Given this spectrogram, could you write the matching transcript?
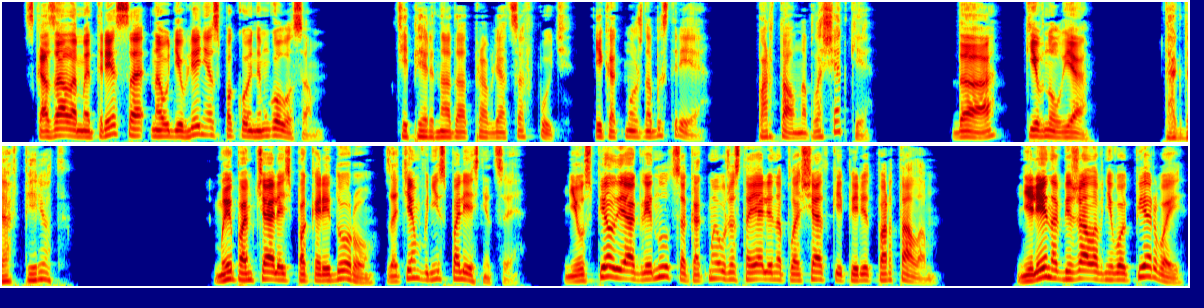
— сказала Метресса на удивление спокойным голосом. «Теперь надо отправляться в путь, и как можно быстрее. Портал на площадке?» «Да», — кивнул я. «Тогда вперед!» Мы помчались по коридору, затем вниз по лестнице. Не успел я оглянуться, как мы уже стояли на площадке перед порталом. Нелена вбежала в него первой,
